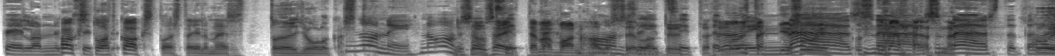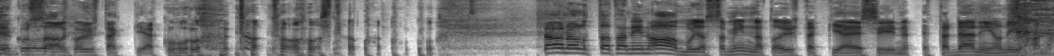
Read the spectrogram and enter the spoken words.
teillä on nyt 2012 ilmeisesti toi on julkaistu. No niin, no on Niin se on sit seitsemän sitten. vanha ollut silloin sit tyttö. Sitten Ja voi yhtäkkiä nääs, suihkus- nääs, nääs- näästä. tähän Suihkussa alkoi yhtäkkiä kuulua tuollaista laulua. Tämä on ollut tota niin aamu, jossa Minna toi yhtäkkiä esiin, että Danny on ihana.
